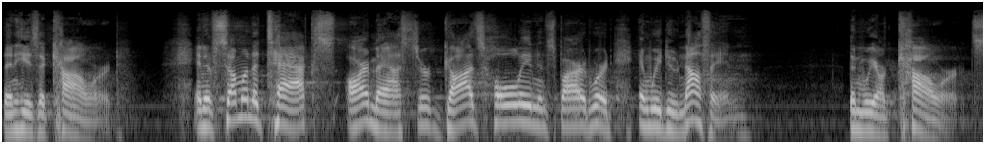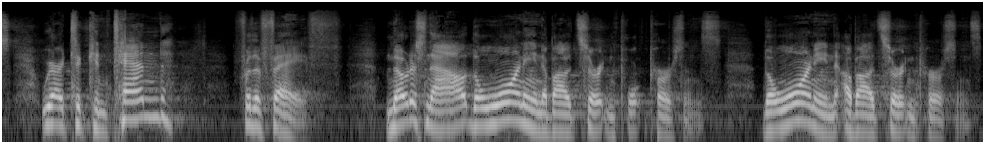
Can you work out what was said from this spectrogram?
then he's a coward. And if someone attacks our master, God's holy and inspired word, and we do nothing, then we are cowards. We are to contend for the faith. Notice now the warning about certain persons. The warning about certain persons.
